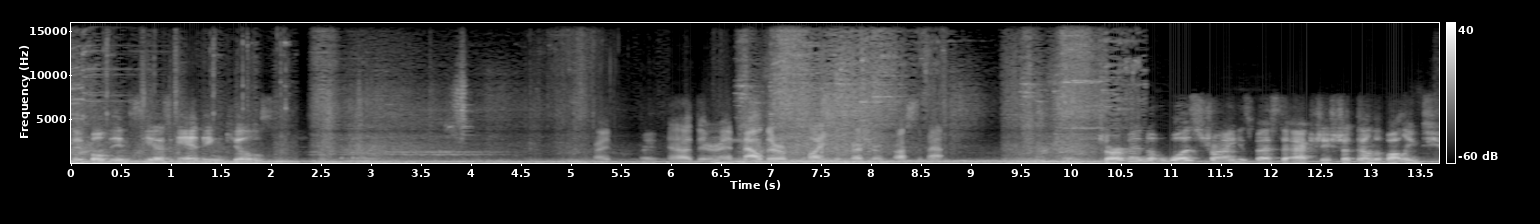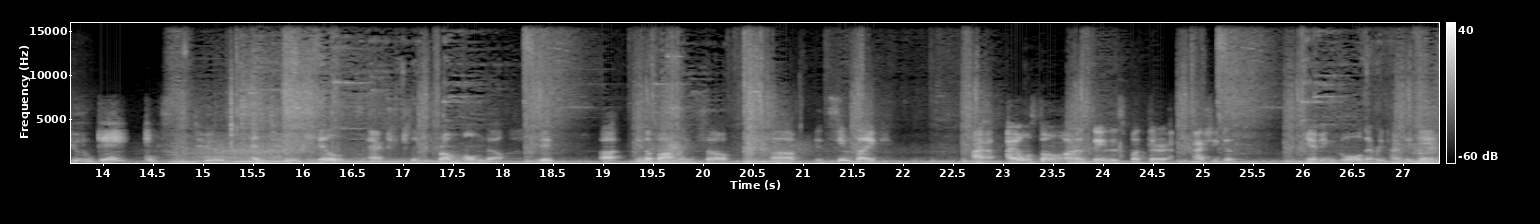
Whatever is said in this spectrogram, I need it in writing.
They're both in CS and in kills. Right. Right. Yeah, they're and now they're applying the pressure across the map. Jarvan was trying his best to actually shut down the bot lane. Two ganks, two and two kills actually from Homedale. It uh, in the bot lane. So uh, it seems like I I almost don't want to say this, but they're actually just giving gold every time they game.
